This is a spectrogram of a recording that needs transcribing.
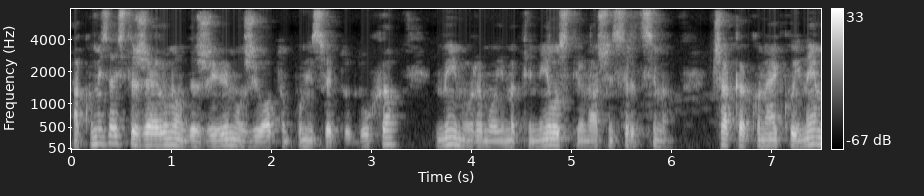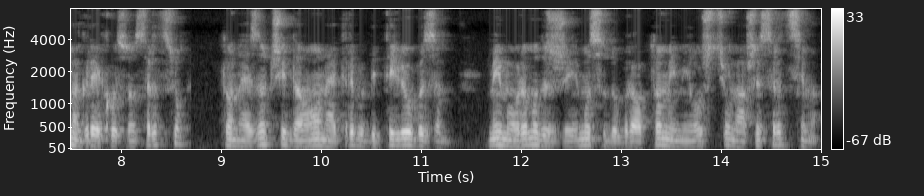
Ako mi zaista želimo da živimo životom punim svetog duha, mi moramo imati milosti u našim srcima. Čak ako neko i nema greha u svom srcu, to ne znači da on ne treba biti ljubazan. Mi moramo da živimo sa dobrotom i milošću u našim srcima.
